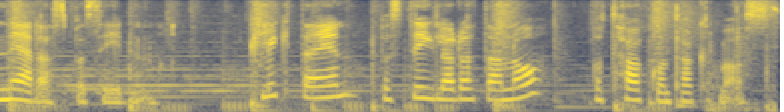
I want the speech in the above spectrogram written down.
nederst på siden. Klikk deg inn på stigla.no, og ta kontakt med oss.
